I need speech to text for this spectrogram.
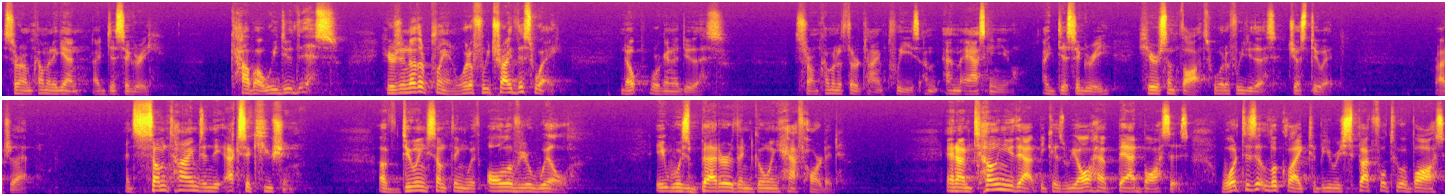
Sir, I'm coming again. I disagree. How about we do this? Here's another plan. What if we try this way? Nope, we're going to do this. Sir, I'm coming a third time. Please, I'm, I'm asking you. I disagree. Here's some thoughts. What if we do this? Just do it. Roger that. And sometimes in the execution of doing something with all of your will, it was better than going half hearted. And I'm telling you that because we all have bad bosses. What does it look like to be respectful to a boss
